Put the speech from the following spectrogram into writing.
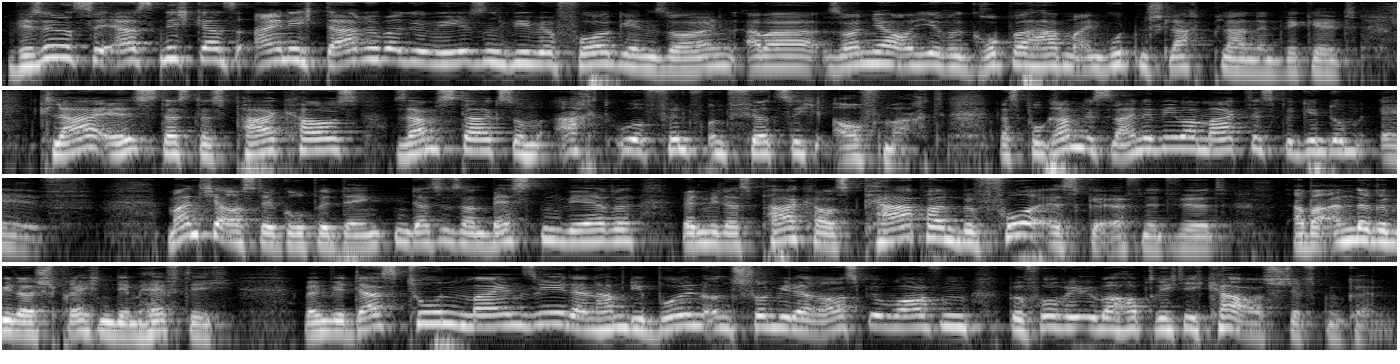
Wir sind uns zuerst nicht ganz einig darüber gewesen, wie wir vorgehen sollen, aber Sonja und ihre Gruppe haben einen guten Schlachtplan entwickelt. Klar ist, dass das Parkhaus samstags um 8.45 Uhr aufmacht. Das Programm des Leinewebermarktes beginnt um 11 Manche aus der Gruppe denken, dass es am besten wäre, wenn wir das Parkhaus kapern, bevor es geöffnet wird. Aber andere widersprechen dem heftig. Wenn wir das tun, meinen sie, dann haben die Bullen uns schon wieder rausgeworfen, bevor wir überhaupt richtig Chaos stiften können.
